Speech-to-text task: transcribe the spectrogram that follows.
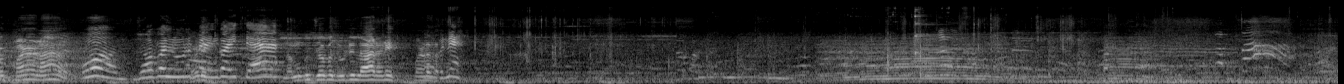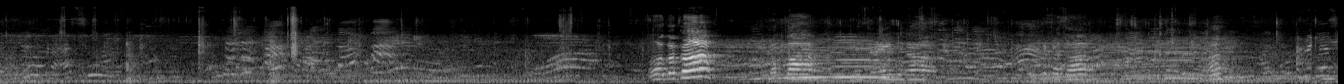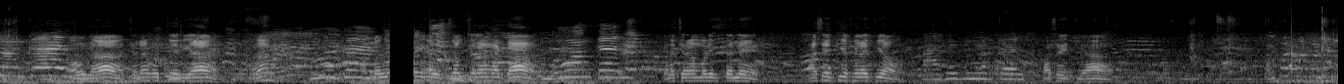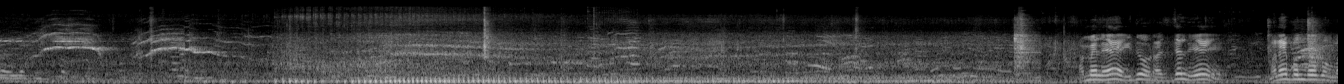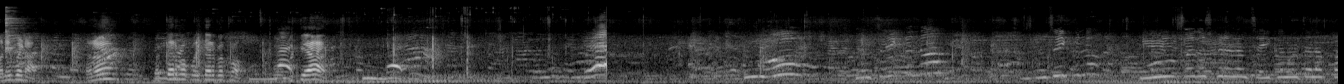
ಇವತ್ತು ಮಾಡೋಣ ಓ ಜೋಬಲ್ ನೂರು ರೂಪಾಯಿ ಹೆಂಗೋ ಐತೆ ನಮಗೂ ಜೋಬಲ್ ದುಡ್ಡಿಲ್ಲ ನಡಿ ಮಾಡೋಣ ಬನ್ನಿ ಓ ಗೊಕ್ಕ ಪಪ್ಪ ಏನ್ ಚೆನ್ನಾಗಿದ್ದೀರಾ ಸರ್ ಹಾಂ ಹೌದಾ ಚೆನ್ನಾಗಿ ಓದ್ತಾ ಇದೆಯಾ ಎಕ್ಸಾಮ್ ಚೆನ್ನಾಗಿ ಮಾಡ್ತಾ? ಎಲ್ಲ ಚೆನ್ನಾಗಿ ಮಾಡಿರ್ತಾನೆ. ಪಾಸ್ ಆಯ್ತೀಯಾ ಫೇಲ್ ಆಯ್ತೀಯಾ? ಪಾಸ್ ಆಯ್ತೀಯಾ? ಆಮೇಲೆ ಇದು ರಜದಲ್ಲಿ ಮನೆಗೆ ಬಂದು ಹೋಗು ಮರಿಬೇಡ ಅಣ್ಣ ಬರ್ತಾ ಇರ್ಬೇಕು ಹೋಗ್ತಾ ಇರ್ಬೇಕು. ಬರ್ತೀಯಾ ಸೈಕಲ್ ಹೋಯ್ತಲ್ಲಪ್ಪ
